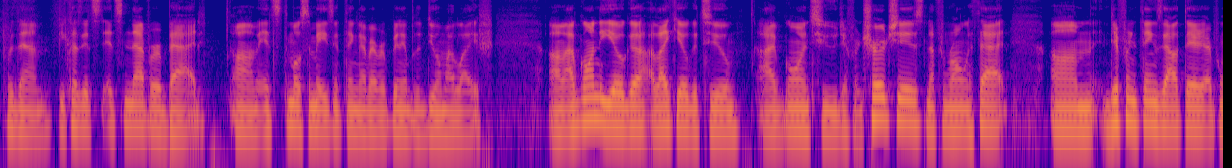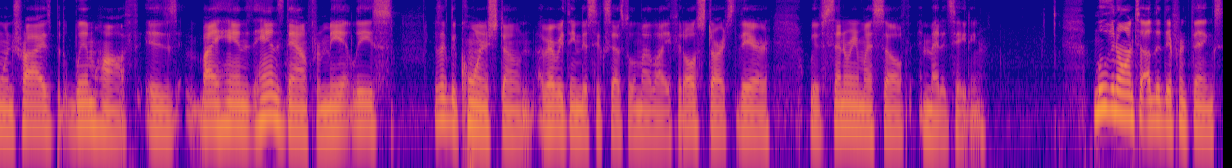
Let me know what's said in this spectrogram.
for them because it's it's never bad. Um, it's the most amazing thing I've ever been able to do in my life. Um, I've gone to yoga. I like yoga too. I've gone to different churches. Nothing wrong with that. Um, different things out there everyone tries, but Wim Hof is by hands hands down for me at least it's like the cornerstone of everything that's successful in my life. It all starts there with centering myself and meditating. Moving on to other different things,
